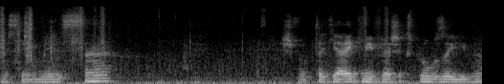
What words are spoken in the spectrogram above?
Là, c'est 1100. Je vais peut-être y aller avec mes flèches explosives.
